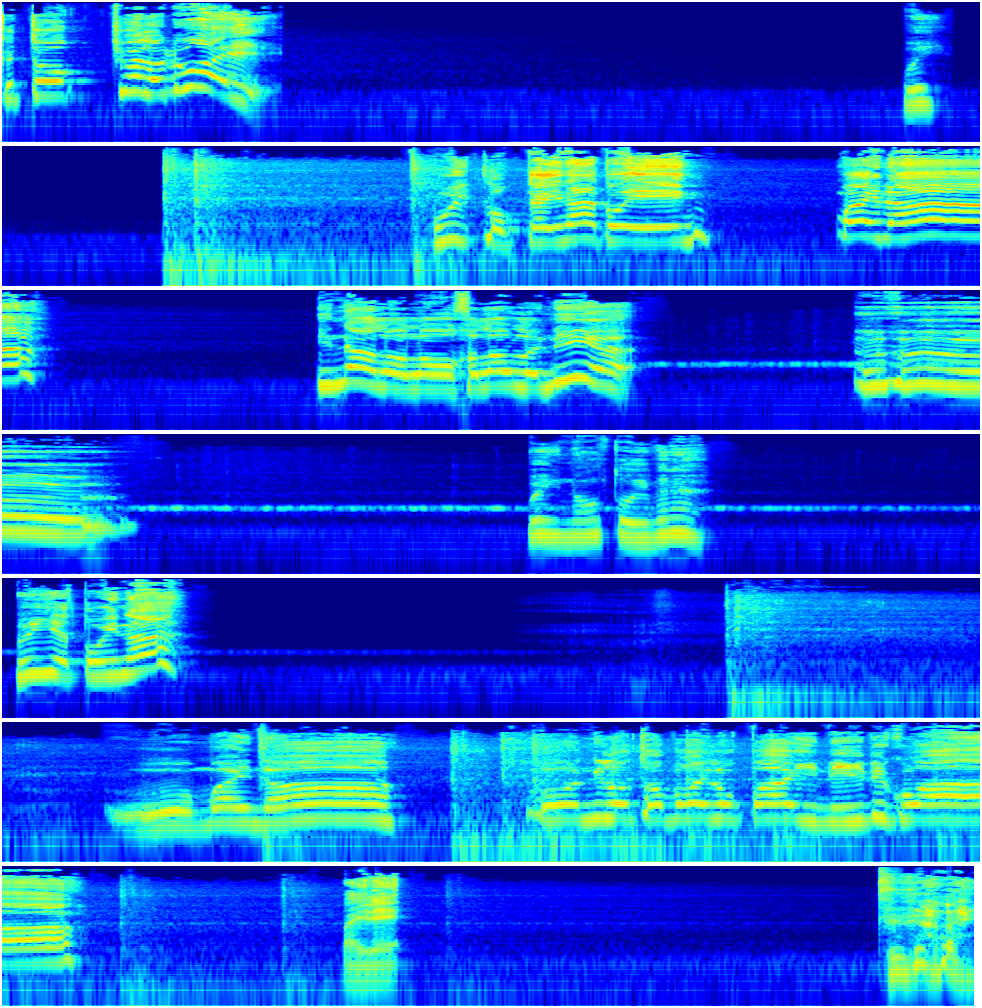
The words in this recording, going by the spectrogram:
กระจกช่วยเราด้วย อุ้ย อุ้ยตกใจหน้าตัวเอง ไม่นะ นี่หน้าหล่อๆของเราเลยเนี่ยเอออุ้ยน้องตุยปะนะเฮ้ยอย่าตุยนะโอ้ไม่นะ โอ้นี่เราทำอะไรลงไปหนีดีกว่า ไปแหละคืออะไร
